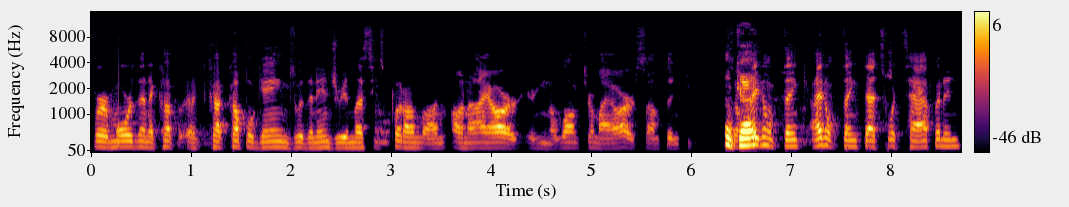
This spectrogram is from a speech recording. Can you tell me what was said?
for more than a couple a couple games with an injury, unless he's put on on, on IR or you know long term IR or something. Okay. So I don't think I don't think that's what's happening,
